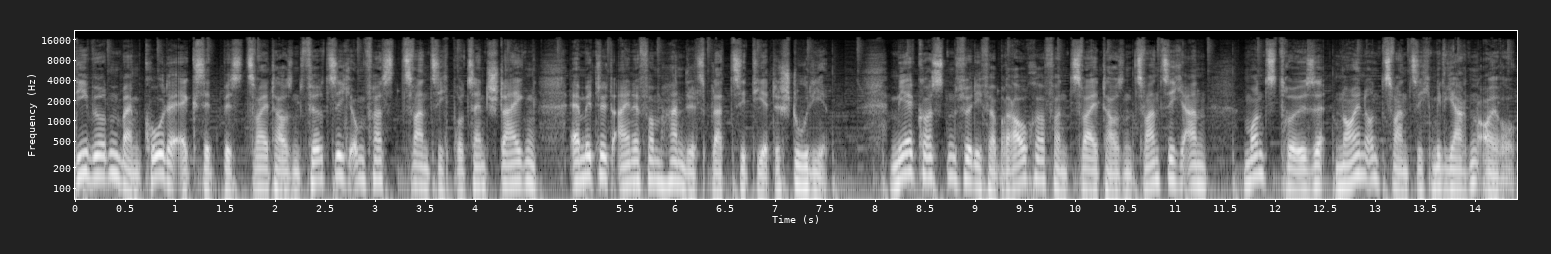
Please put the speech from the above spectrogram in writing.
Die würden beim Kohleexit bis 2040 um fast 20 Prozent steigen, ermittelt eine vom Handelsblatt zitierte Studie. Mehrkosten für die Verbraucher von 2020 an monströse 29 Milliarden Euro.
